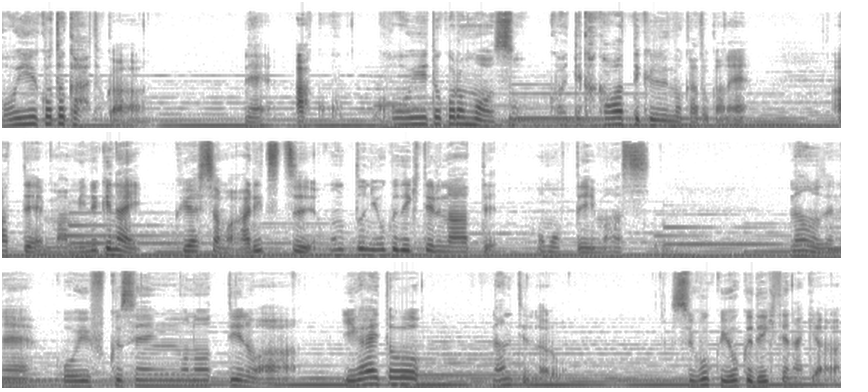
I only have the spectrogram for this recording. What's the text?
こういうことかとかねあここういうところもそこうやって関わってくるのかとかね。あって、まあ、見抜けない悔しさもありつつ本当によくできてるなって思っています。なのでねこういう伏線ものっていうのは意外と何て言うんだろうすごくよくできてなきゃ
